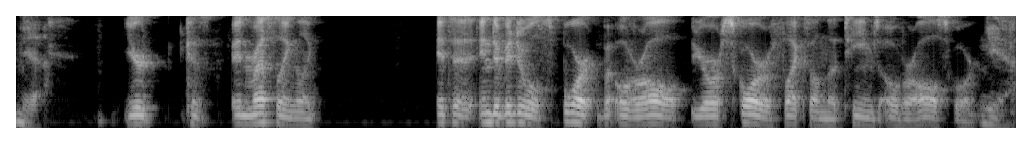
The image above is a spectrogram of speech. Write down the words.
Yeah. You're because in wrestling, like it's an individual sport, but overall your score reflects on the team's overall score. Yeah.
